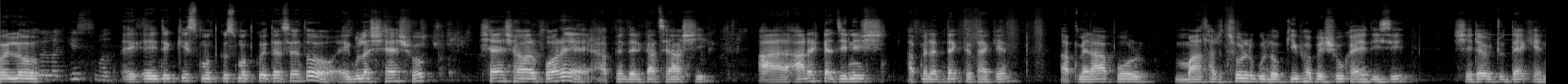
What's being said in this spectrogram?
হইল এই যে কিসমত কিসমত কইতেছে তো এগুলা শেষ হোক। শেষ হওয়ার পরে আপনাদের কাছে আসি। আর আরেকটা জিনিস আপনারা দেখতে থাকেন আপনার আপুর মাথার চুলগুলো কীভাবে শুকায় দিছি, সেটাও একটু দেখেন।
